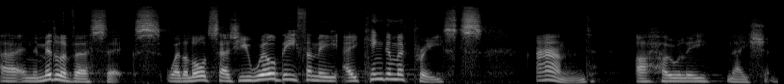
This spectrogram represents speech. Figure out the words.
uh, in the middle of verse 6, where the Lord says, You will be for me a kingdom of priests and a holy nation.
